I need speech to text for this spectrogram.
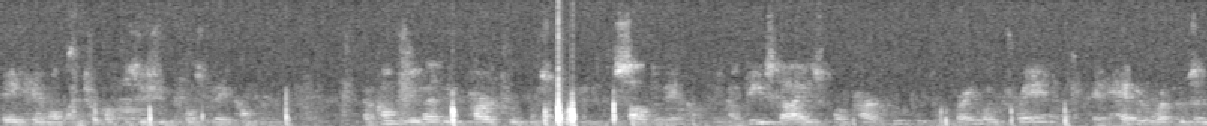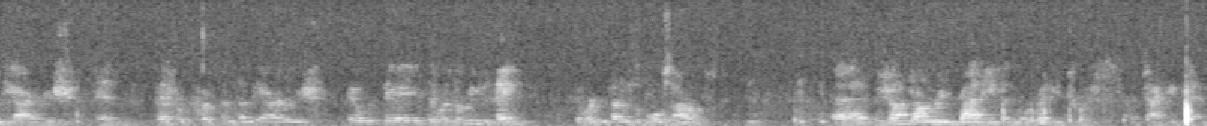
they came up and took up position close to A Company. A company of enemy paratroopers to the south of A Company. Now, these guys were paratroopers, were very well trained, they had heavier weapons than the Irish, had better equipment than the Irish. They were, they, they were the real thing. They weren't fellas with bows and arrows. Uh, the gendarmerie rallied and were ready to attack again.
